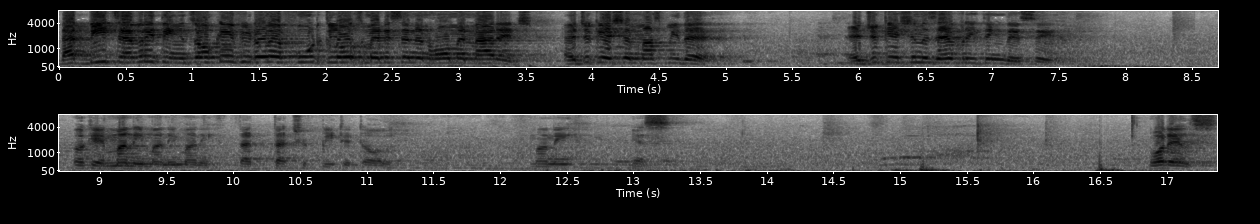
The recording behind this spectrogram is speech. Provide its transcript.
That beats everything. It's okay if you don't have food, clothes, medicine, and home and marriage. Education must be there. Education is everything, they say. Okay, money, money, money. That, that should beat it all. Money, yes. What else?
